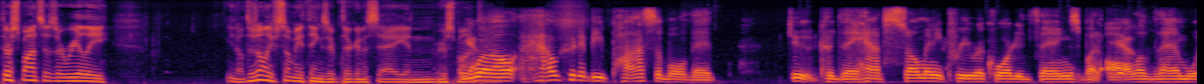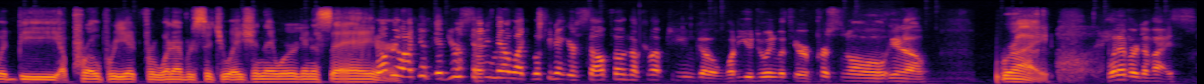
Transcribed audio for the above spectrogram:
the responses are really, you know, there's only so many things that they're going to say and respond. to. Well, how could it be possible that, dude, could they have so many pre recorded things, but all Yeah. of them would be appropriate for whatever situation they were going to say? They'll or- be like, if, if you're sitting there, like looking at your cell phone, they'll come up to you and go, "What are you doing with your personal, you know, right. whatever device?"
